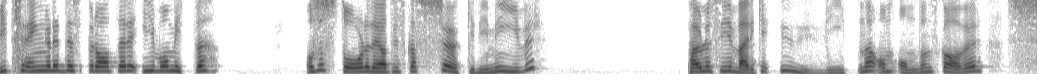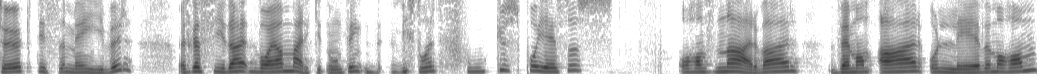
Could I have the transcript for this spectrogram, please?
Vi trenger det desperat dere, i vår midte. Og så står det det at vi skal søke de med iver. Paulus sier, 'Vær ikke uvitende om åndens gaver. Søk disse med iver.' Jeg skal si deg hva jeg har merket noen ting. Hvis du har et fokus på Jesus og hans nærvær, hvem han er, og lever med ham,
